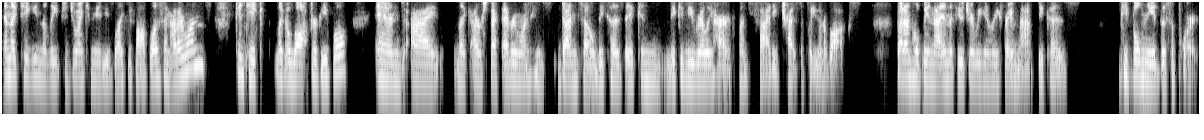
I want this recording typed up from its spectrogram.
And like taking the leap to join communities like Upopolis and other ones can take like a lot for people. And I like I respect everyone who's done so because it can it can be really hard when society tries to put you in a box. But I'm hoping that in the future we can reframe that because people mm-hmm. need the support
